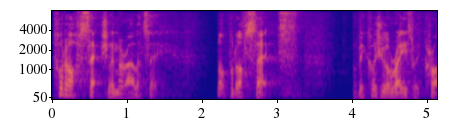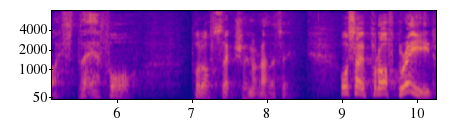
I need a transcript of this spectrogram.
Put off sexual immorality, not put off sex but because you're raised with Christ, therefore, put off sexual immorality. Also, put off greed.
